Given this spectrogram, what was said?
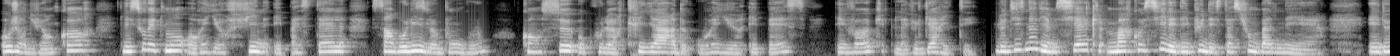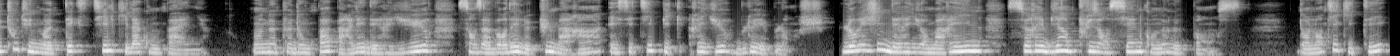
Aujourd'hui encore, les sous-vêtements aux rayures fines et pastel symbolisent le bon goût, quand ceux aux couleurs criardes ou rayures épaisses évoquent la vulgarité. Le XIXe siècle marque aussi les débuts des stations balnéaires et de toute une mode textile qui l'accompagne. On ne peut donc pas parler des rayures sans aborder le pull marin et ses typiques rayures bleues et blanches. L'origine des rayures marines serait bien plus ancienne qu'on ne le pense. Dans l'Antiquité,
